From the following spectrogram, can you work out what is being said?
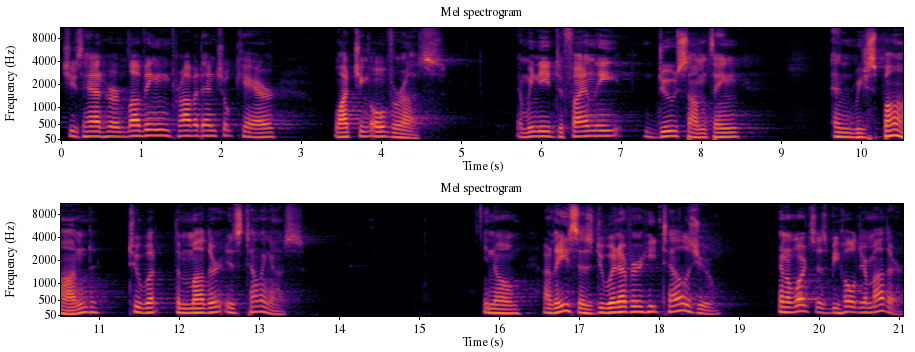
she's had her loving, providential care watching over us. And we need to finally do something and respond to what the mother is telling us. You know, Our Lady says, Do whatever He tells you. And the Lord says, Behold your mother.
